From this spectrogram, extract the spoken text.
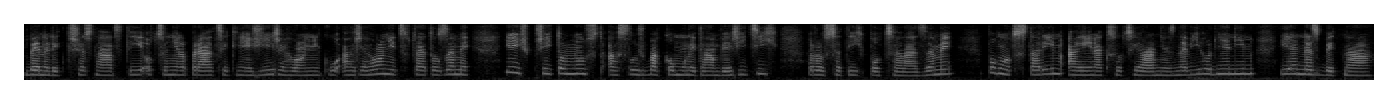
Benedikt XVI. ocenil práci kněží, řeholníků a řeholnic v této zemi, jejíž přítomnost a služba komunitám věřících, rozsetých po celé zemi, pomoc starým a jinak sociálně znevýhodněným je nezbytná.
